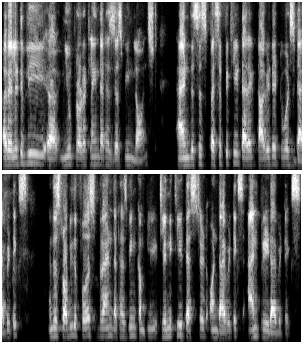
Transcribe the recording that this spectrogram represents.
a relatively uh, new product line that has just been launched. And this is specifically tar targeted towards diabetics. And this is probably the first brand that has been clinically tested on diabetics and pre-diabetics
